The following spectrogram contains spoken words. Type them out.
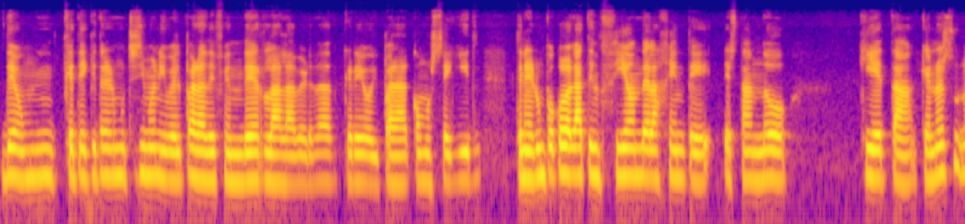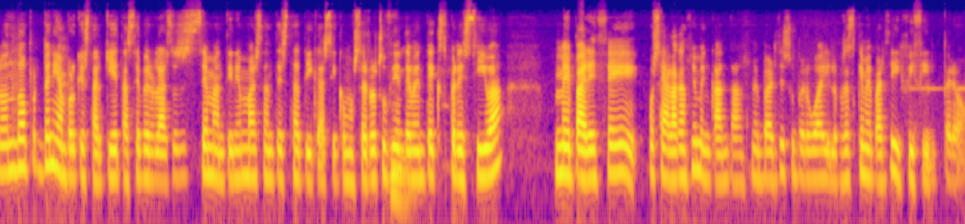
de un que tiene que tener muchísimo nivel para defenderla, la verdad, creo, y para como seguir tener un poco la atención de la gente estando quieta, que no, es, no, tenían por qué estar quietas, ¿eh? pero las dos se mantienen bastante estáticas y como ser lo mm. suficientemente expresiva, me parece, o sea, la canción me encanta, me parece súper guay, lo que pasa es que me parece difícil, pero...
